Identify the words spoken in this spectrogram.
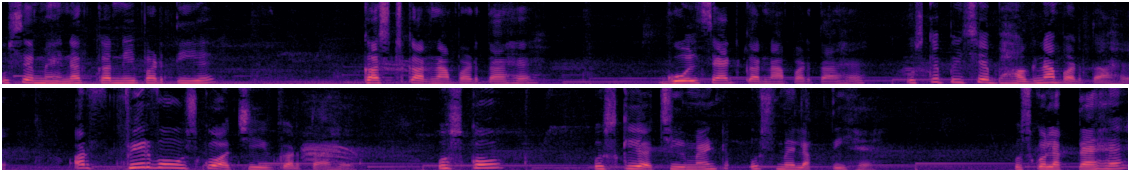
उसे मेहनत करनी पड़ती है, कष्ट करना पड़ता है गोल सेट करना पड़ता है, उसके पीछे भागना पड़ता है और फिर वो उसको अचीव करता है। उसको, उसकी अचीवमेंट उसमें लगती है। उसको लगता है,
